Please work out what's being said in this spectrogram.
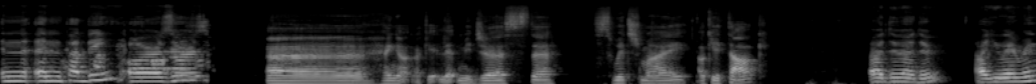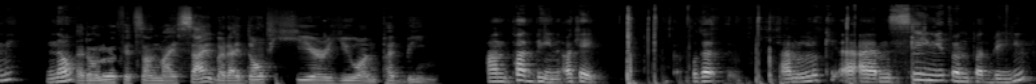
in in Podbean or Zoom. Uh, hang on. Okay, let me just uh, switch my. Okay, talk. Un, deux, un, deux. Are you hearing me? No. I don't know if it's on my side, but I don't hear you on Podbean. On Podbean, okay because I'm looking, I'm seeing it on Podbean.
